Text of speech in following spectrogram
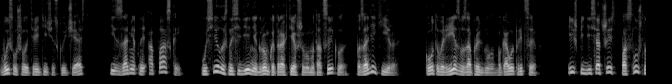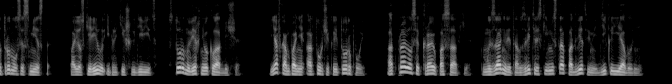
выслушала теоретическую часть и с заметной опаской уселась на сиденье громко тарахтевшего мотоцикла позади Кира. Котова резво запрыгнула в боковой прицеп. Иж-56 послушно тронулся с места, повез Кирилла и притихших девиц в сторону верхнего кладбища. Я в компании Артурчика и Тороповой отправился к краю посадки. Мы заняли там зрительские места под ветвями дикой яблони.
